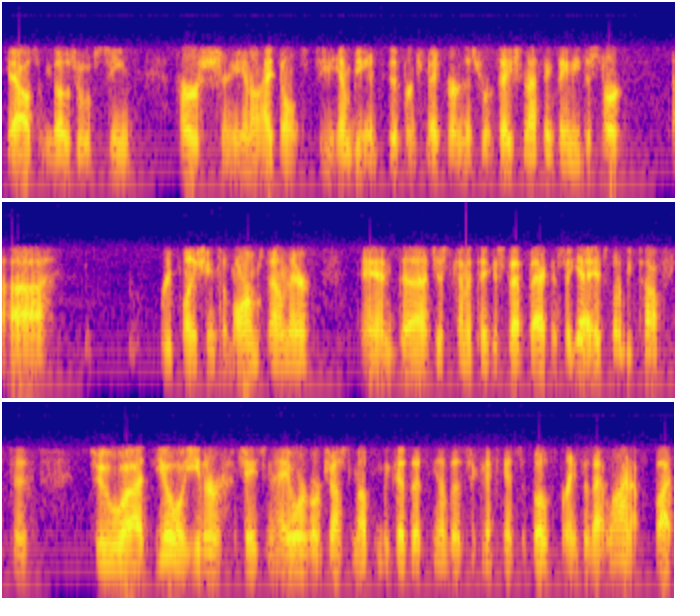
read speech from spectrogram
scouts and those who have seen Hursh, you know, I don't see him being a difference maker in this rotation. I think they need to start uh, replenishing some arms down there and uh, just kind of take a step back and say, yeah, it's going to be tough to to uh, deal with either Jason Heyward or Justin Upton because of, you know the significance that both bring to that lineup. But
